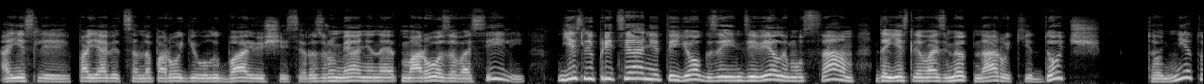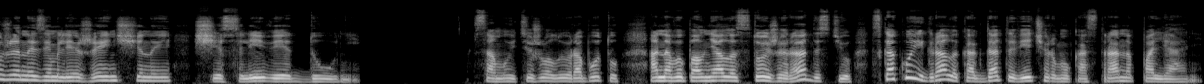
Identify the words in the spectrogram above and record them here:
А если появится на пороге улыбающийся, разрумяненный от мороза Василий, если притянет ее к заиндевелым усам, да если возьмет на руки дочь, то нет уже на земле женщины счастливее Дуни. Самую тяжелую работу она выполняла с той же радостью, с какой играла когда-то вечером у костра на поляне.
